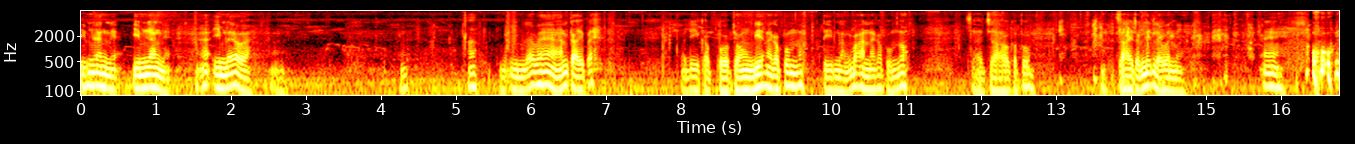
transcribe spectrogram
อิ่มยังเนี่ย อิ่มยังเนี่ยฮะอิ่มแล้วอะอะอิ่มแล้วไปให้อาหารไก่ไปสวัสดีครับผมจองเดียนะครับผมเนาะตีมหลังบ้านนะครับผมเนาะจ้าเจ้าครับผมใจายจากนิดแล้ววันนี้โอ้ย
